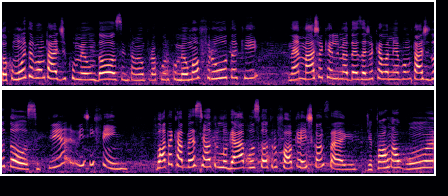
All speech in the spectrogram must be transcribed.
Tô com muita vontade de comer um doce, então eu procuro comer uma fruta que né, macha aquele meu desejo, aquela minha vontade do doce. E, enfim, bota a cabeça em outro lugar, busca outro foco que a gente consegue. De forma alguma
